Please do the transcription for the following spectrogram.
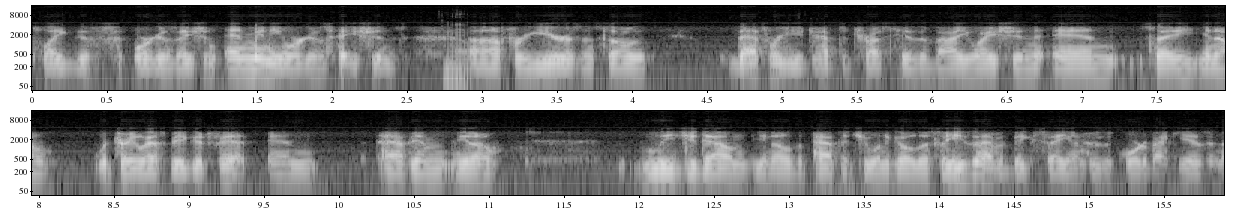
plagued this organization and many organizations uh, for years. And so, that's where you have to trust his evaluation and say, you know, would Trey Lance be a good fit, and have him, you know lead you down, you know, the path that you want to go. So he's going to have a big say on who the quarterback is, and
